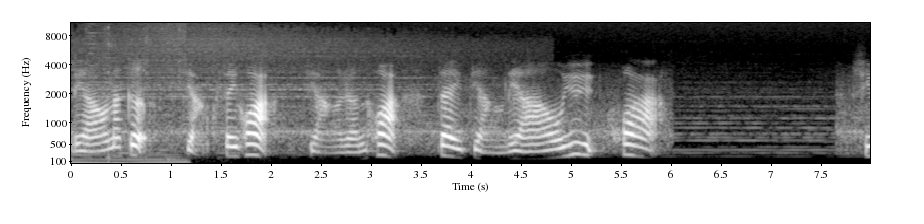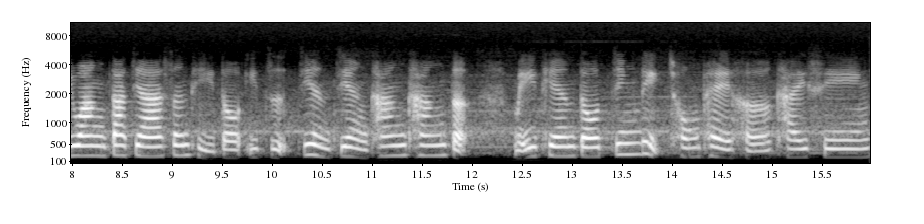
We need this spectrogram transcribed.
聊那个，讲废话，讲人话，再讲疗愈话。希望大家身体都一直健健康康的。每一天都精力充沛和开心，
